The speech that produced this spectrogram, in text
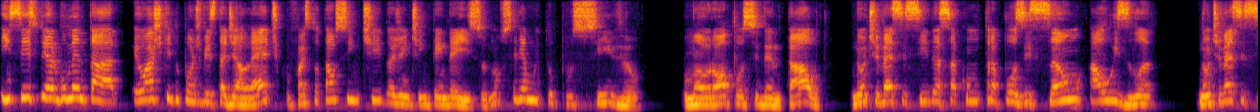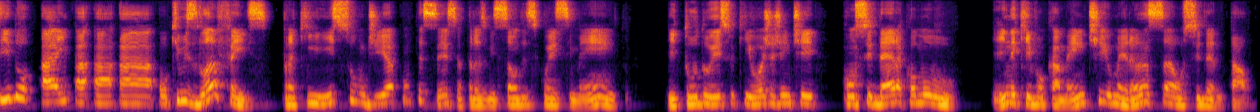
insisto em argumentar. Eu acho que, do ponto de vista dialético, faz total sentido a gente entender isso. Não seria muito possível uma Europa ocidental não tivesse sido essa contraposição ao Islã, não tivesse sido a, a, a, o que o Islã fez para que isso um dia acontecesse, a transmissão desse conhecimento e tudo isso que hoje a gente considera como inequivocamente uma herança ocidental.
